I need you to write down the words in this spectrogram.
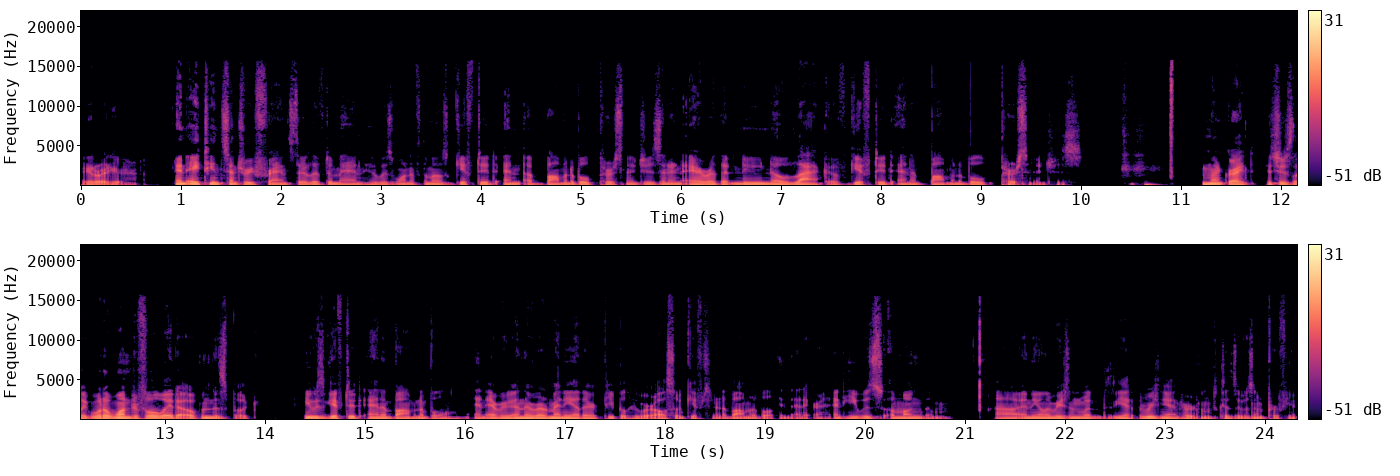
I got it right here. In 18th century France, there lived a man who was one of the most gifted and abominable personages in an era that knew no lack of gifted and abominable personages. Isn't that great? It's just like what a wonderful way to open this book. He was gifted and abominable, and every and there were many other people who were also gifted and abominable in that era, and he was among them. Uh, and the only reason, was, yeah, the reason you hadn't heard of him is because it was in perfume.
